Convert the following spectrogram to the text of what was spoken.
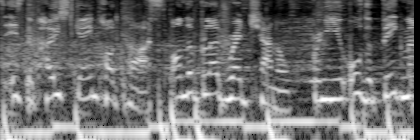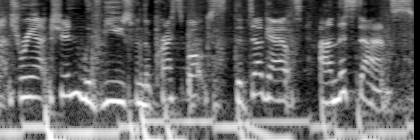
This is the post game podcast on the Blood Red channel, bringing you all the big match reaction with views from the press box, the dugout, and the stands.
